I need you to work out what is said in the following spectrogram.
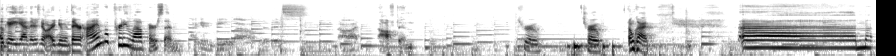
okay, yeah, there's no argument there. I'm a pretty loud person. I can be loud, but it's not often. True. True. Okay. Um,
